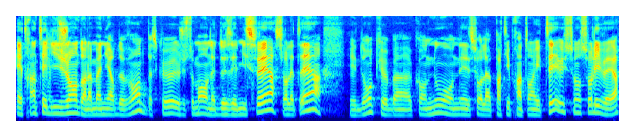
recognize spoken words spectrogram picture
être intelligent dans la manière de vendre parce que justement on a deux hémisphères sur la Terre et donc euh, ben, quand nous on est sur la partie printemps-été, ils sont sur l'hiver.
